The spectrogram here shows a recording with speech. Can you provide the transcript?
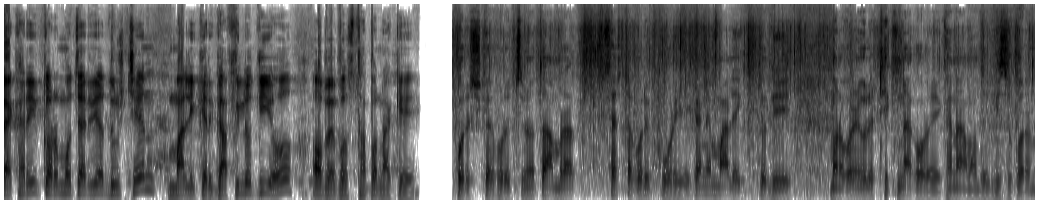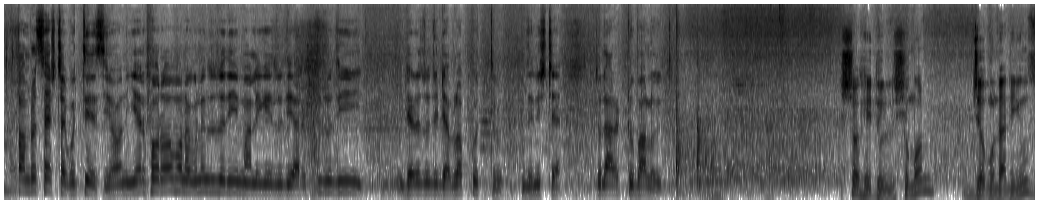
বেকারির কর্মচারীরা দুষছেন মালিকের গাফিলতি ও অব্যবস্থাপনাকে। পরিষ্কার পরিচ্ছন্নতা আমরা চেষ্টা করি করি। এখানে মালিক যদি মনে করেন এগুলো ঠিক না করে এখানে আমাদের কিছু করার নাই। আমরা চেষ্টা করতেছি। এর পরেও মনে করেন যে যদি মালিকে যদি আর একটু যদি এটা যদি ডেভেলপ করতো জিনিসটা তাহলে আর একটু ভালো হতো শহীদুল সুমন যমুনা নিউজ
